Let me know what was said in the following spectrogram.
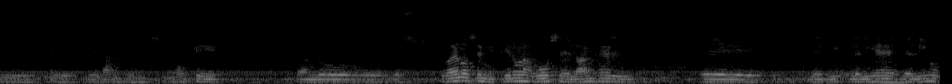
eh, eh, el ángel sino que cuando los truenos emitieron las voces el ángel le, dije, le, dijo,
